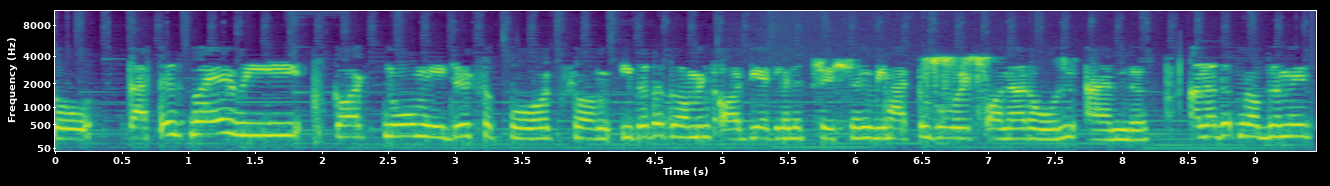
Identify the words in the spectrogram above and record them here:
So that is why we got no major support from either the government or the administration. We had to do it on our own. And another problem is,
